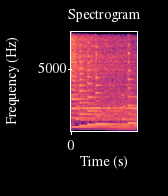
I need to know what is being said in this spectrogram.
Música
